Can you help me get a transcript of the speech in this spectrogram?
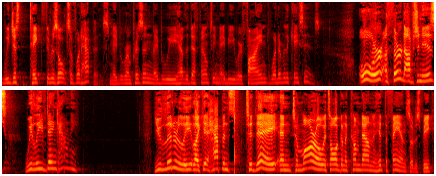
we just take the results of what happens. Maybe we're in prison, maybe we have the death penalty, maybe we're fined, whatever the case is. Or a third option is we leave Dane County. You literally, like it happens today, and tomorrow it's all going to come down and hit the fan, so to speak.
